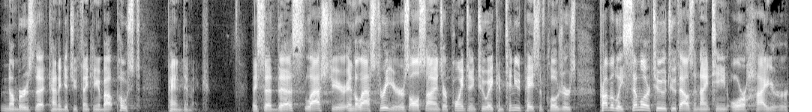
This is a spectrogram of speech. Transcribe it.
numbers that kind of get you thinking about post pandemic. They said this last year, in the last three years, all signs are pointing to a continued pace of closures, probably similar to 2019 or higher,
